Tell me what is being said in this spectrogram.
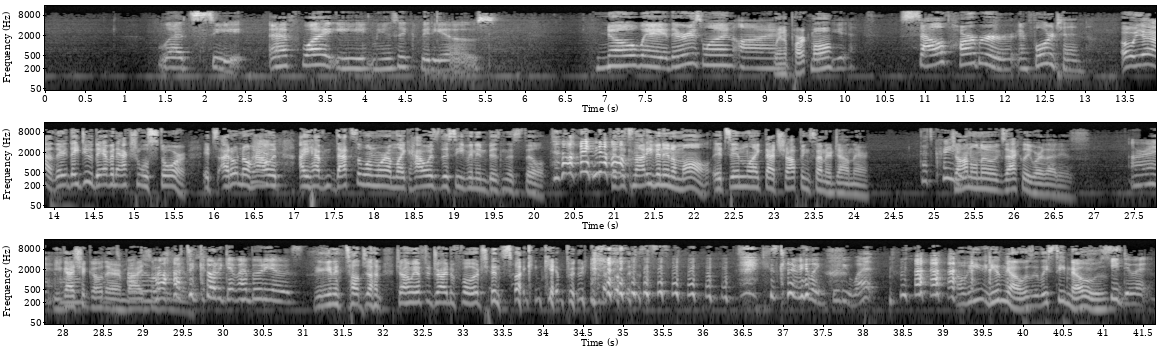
Let's see. FYE music videos. No way. There is one on Buena Park Mall? Yeah. South Harbor in Fullerton. Oh yeah, they they do. They have an actual store. It's I don't know how it. I have. That's the one where I'm like, how is this even in business still? I know. Because it's not even in a mall. It's in like that shopping center down there. That's crazy. John will know exactly where that is. All right. You guys should go there and buy some Where I'll have to go to get my bootios. You're gonna tell John, John, we have to drive to Fullerton so I can get booty. He's gonna be like, booty what? oh, he he knows. At least he knows. He'd do it.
